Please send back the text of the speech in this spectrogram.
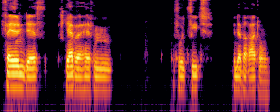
Fällen des Sterbehelfen, Suizid in der Beratung.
